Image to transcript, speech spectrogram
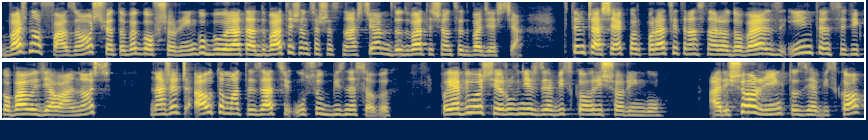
Ważną fazą światowego offshoringu były lata 2016 do 2020. W tym czasie korporacje transnarodowe zintensyfikowały działalność na rzecz automatyzacji usług biznesowych. Pojawiło się również zjawisko reshoringu. A reshoring to zjawisko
